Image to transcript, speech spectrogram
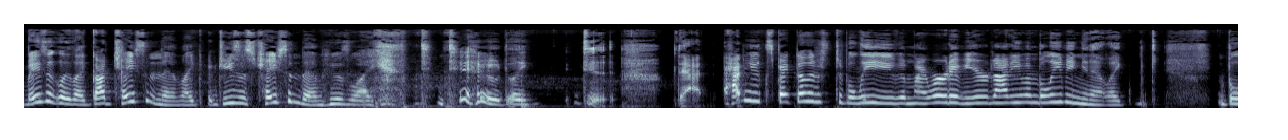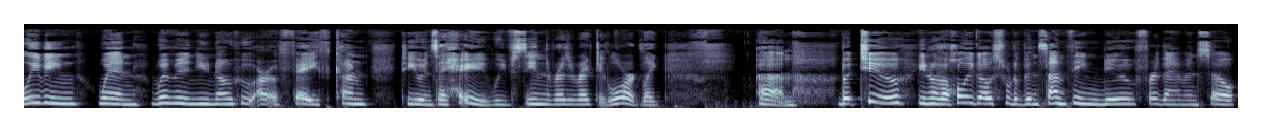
basically like God chasing them, like Jesus chasing them. He was like, dude, like that. How do you expect others to believe in my word if you're not even believing in it? Like believing when women you know who are of faith come to you and say, Hey, we've seen the resurrected Lord. Like, um, but two, you know, the Holy Ghost would have been something new for them. And so,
